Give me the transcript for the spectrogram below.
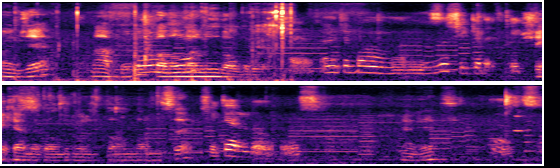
Önce ne yapıyoruz? Önce- Balonlarımızı dolduruyoruz. Evet, önce balonlarımızı şeker ekleyeceğiz. Şekerle dolduruyoruz balonlarımızı. Şekerle dolduruyoruz. Evet. Evet.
